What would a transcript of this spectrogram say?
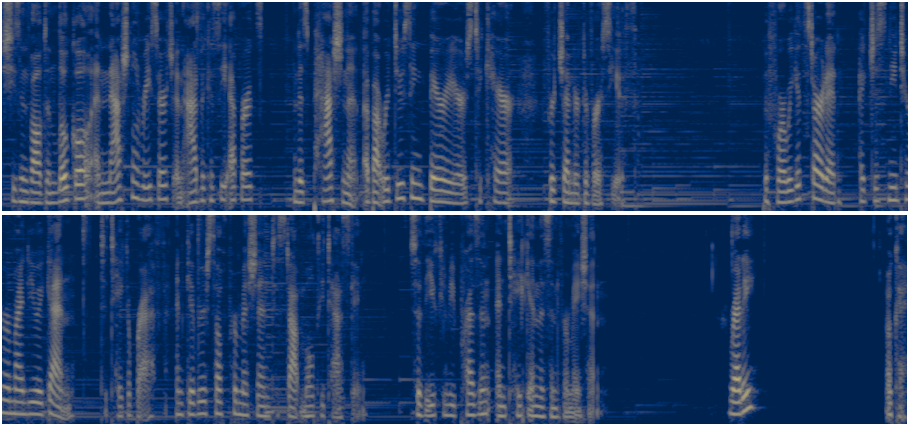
She's involved in local and national research and advocacy efforts and is passionate about reducing barriers to care for gender diverse youth. Before we get started, I just need to remind you again to take a breath and give yourself permission to stop multitasking so that you can be present and take in this information. Ready? Okay.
